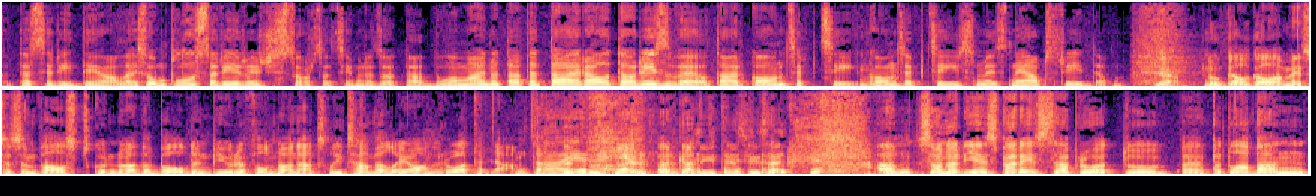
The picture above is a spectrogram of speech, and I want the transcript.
ka tas ir ideālais. Un plus arī režisors, acīm redzot, tā domāju, nu tā tad tā ir autora izvēle, tā ir koncepcija. Mm -hmm. Koncepcijas mēs neapstrīdam. Jā, nu gal galā mēs esam valsts, kur no The Bold and Beautiful nonāca līdz Hameleonu rotaļām. Tā, tā ir. var, gadīties visai. Um, Sonor, ja es pareizi saprotu, eh, pat labāk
